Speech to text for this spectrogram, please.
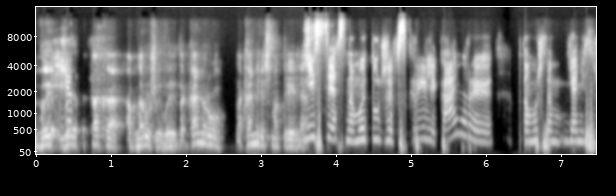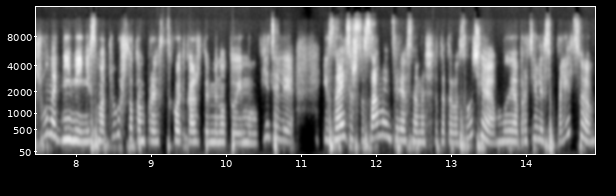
Вы, как обнаружили? Вы это камеру, на камере смотрели? Естественно, мы тут же вскрыли камеры, потому что я не сижу над ними и не смотрю, что там происходит каждую минуту, и мы увидели. И знаете, что самое интересное насчет этого случая? Мы обратились в полицию,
